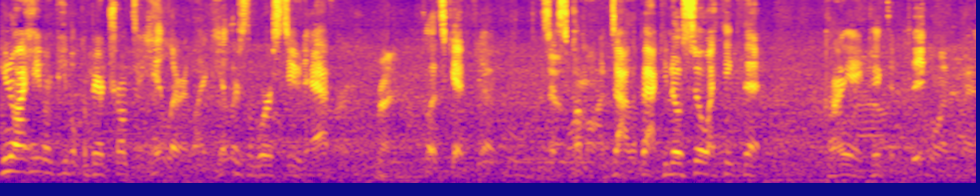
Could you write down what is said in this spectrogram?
you know, I hate when people compare Trump to Hitler. Like Hitler's the worst dude ever. Right. Let's get, yeah, just come on, dial it back. You know, so I think that Kanye picked a big one. Man.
